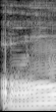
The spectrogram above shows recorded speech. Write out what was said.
Om.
